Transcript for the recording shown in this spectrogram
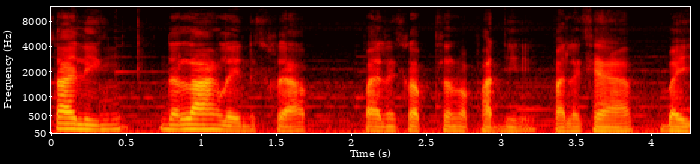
ใต้ลิงก์ด้านล่างเลยนะครับ ไปเลยครับสำหรับ part นี้ไปแล้วครับ bye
